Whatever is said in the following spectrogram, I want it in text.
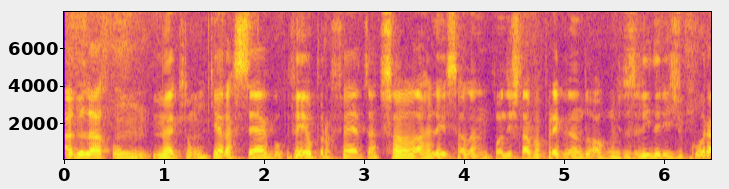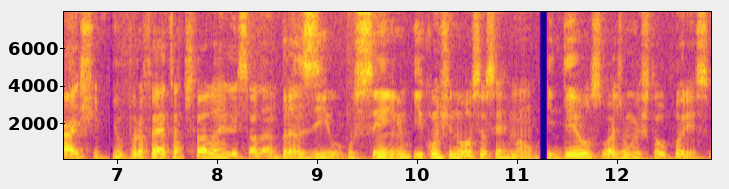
Abdullah um Maktum, que era cego, veio ao profeta sallallahu alaihi wasallam quando estava pregando alguns dos líderes de Quraysh. E o profeta sallallahu alaihi wasallam franziu o senho e continuou seu sermão. E Deus o admoestou por isso.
